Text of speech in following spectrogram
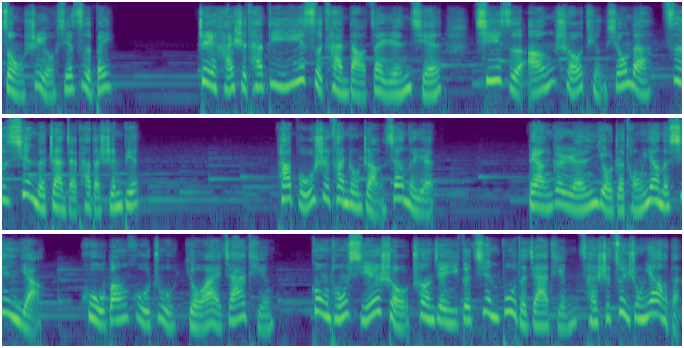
总是有些自卑，这还是他第一次看到在人前妻子昂首挺胸的、自信的站在他的身边。他不是看重长相的人，两个人有着同样的信仰，互帮互助，有爱家庭，共同携手创建一个进步的家庭才是最重要的。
